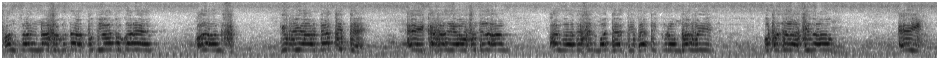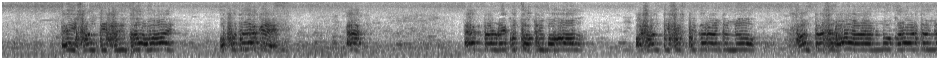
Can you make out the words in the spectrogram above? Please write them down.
সন্ত্রাস নাশকতা প্রতিহত করে গোলাম কিবরিয়ার নেতৃত্বে এই কাঠালিয়া উপজেলা বাংলাদেশের মধ্যে একটি ব্যতিক্রম ধর্মী উপজেলা ছিল এই শান্তি শৃঙ্খলাময় উপজেলাকে এক এক ধরনের কুচক্রি মহল অশান্তি সৃষ্টি করার জন্য, সন্ত্রাসের করার জন্য,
